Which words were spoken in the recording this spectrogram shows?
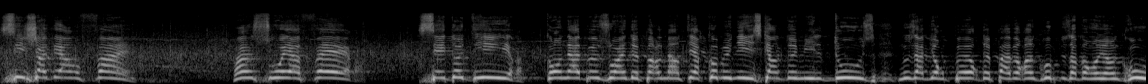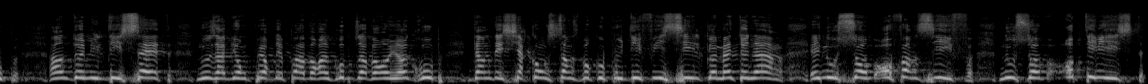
si j'avais enfin un souhait à faire, c'est de dire qu'on a besoin de parlementaires communistes, qu'en 2012, nous avions peur de ne pas avoir un groupe, nous avons eu un groupe. En 2017, nous avions peur de ne pas avoir un groupe, nous avons eu un groupe dans des circonstances beaucoup plus difficiles que maintenant. Et nous sommes offensifs, nous sommes optimistes.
